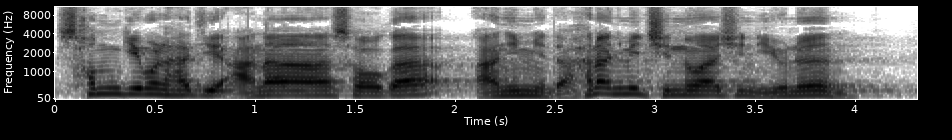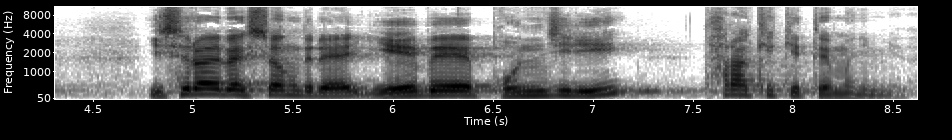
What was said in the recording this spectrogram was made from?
섬김을 하지 않아서가 아닙니다. 하나님이 진노하신 이유는 이스라엘 백성들의 예배의 본질이 타락했기 때문입니다.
